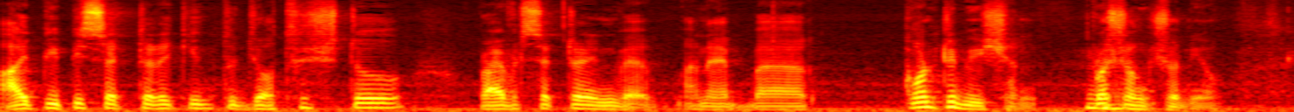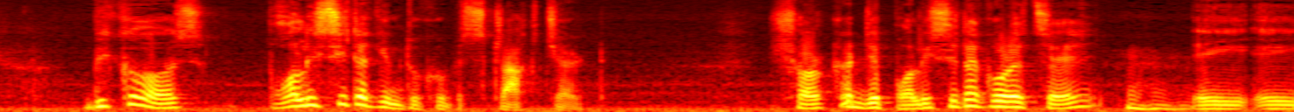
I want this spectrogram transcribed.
আইপিপি সেক্টরে কিন্তু যথেষ্ট প্রাইভেট সেক্টর মানে কন্ট্রিবিউশন প্রশংসনীয়। বিকজ পলিসিটা কিন্তু খুব স্ট্রাকচার্ড সরকার যে পলিসিটা করেছে এই এই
